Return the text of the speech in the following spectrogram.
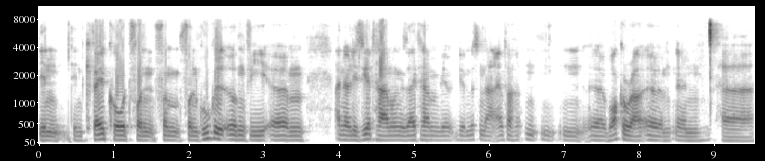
den, den Quellcode von, von, von Google irgendwie ähm, analysiert haben und gesagt haben, wir, wir müssen da einfach ein, ein, ein äh, Walkaround, äh, äh,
